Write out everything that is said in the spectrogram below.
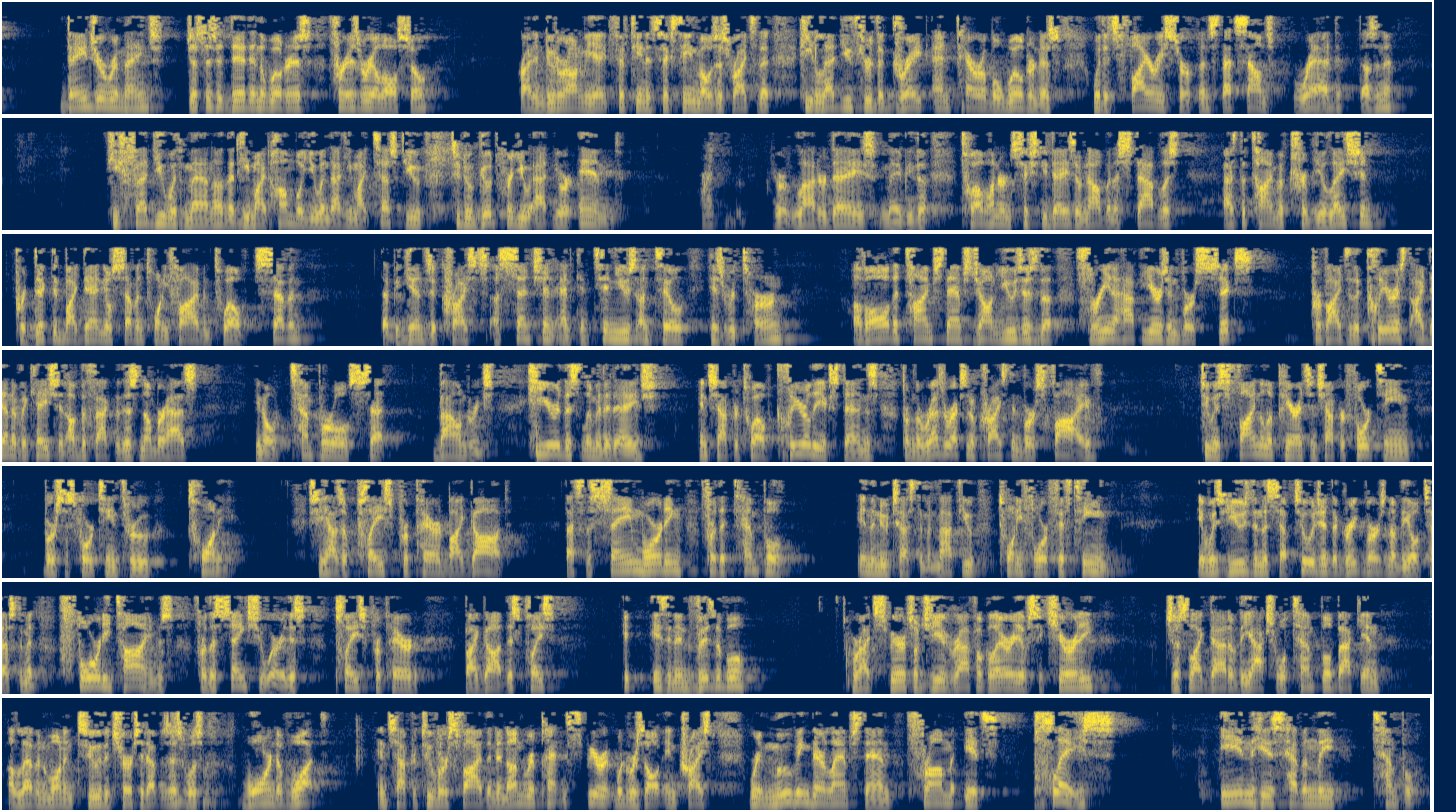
danger remains, just as it did in the wilderness for Israel also. Right in Deuteronomy 8, 15 and 16, Moses writes that he led you through the great and terrible wilderness with its fiery serpents. That sounds red, doesn't it? He fed you with manna that he might humble you and that he might test you to do good for you at your end. Right? Your latter days, maybe. The 1260 days have now been established as the time of tribulation, predicted by Daniel 725 and 12:7 that begins at Christ's ascension and continues until his return. Of all the timestamps John uses, the three and a half years in verse six provides the clearest identification of the fact that this number has, you know, temporal set boundaries. Here, this limited age in chapter 12 clearly extends from the resurrection of Christ in verse 5 to his final appearance in chapter 14, verses 14 through 20. She has a place prepared by God. That's the same wording for the temple in the New Testament. Matthew 24:15. It was used in the Septuagint, the Greek version of the Old Testament, 40 times for the sanctuary, this place prepared by God. This place is an invisible, right, spiritual geographical area of security, just like that of the actual temple back in 11, 1 and 2. The church at Ephesus was warned of what? in chapter 2 verse 5 that an unrepentant spirit would result in Christ removing their lampstand from its place in his heavenly temple.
